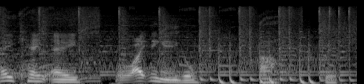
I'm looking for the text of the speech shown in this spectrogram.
aka Lightning Eagle. Ah, goodbye.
